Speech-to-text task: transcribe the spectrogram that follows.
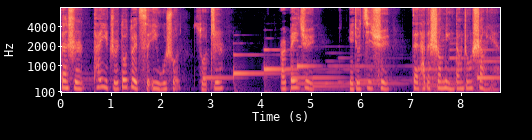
但是他一直都对此一无所所知，而悲剧也就继续在他的生命当中上演。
